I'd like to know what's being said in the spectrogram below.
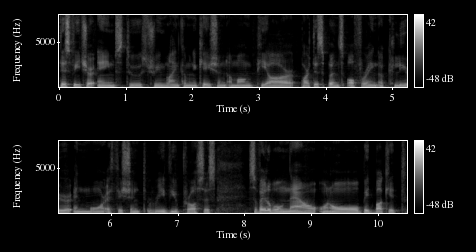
This feature aims to streamline communication among PR participants, offering a clear and more efficient review process. It's available now on all Bitbucket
